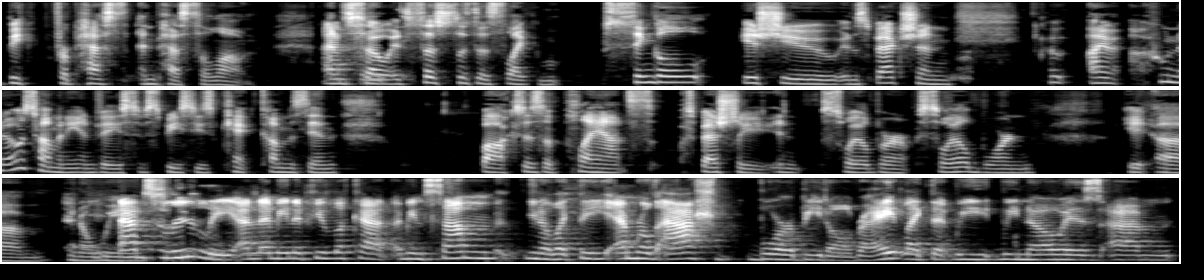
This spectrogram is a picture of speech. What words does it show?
be- for pests and pests alone, and Absolutely. so it's just this like single issue inspection who, I, who knows how many invasive species can, comes in boxes of plants, especially in soil burn, soil borne um, you know, weeds. Absolutely. And I mean, if you look at, I mean, some, you know, like the emerald ash borer beetle, right? Like that we, we know is, um,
